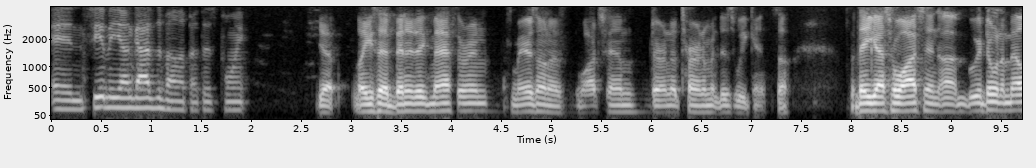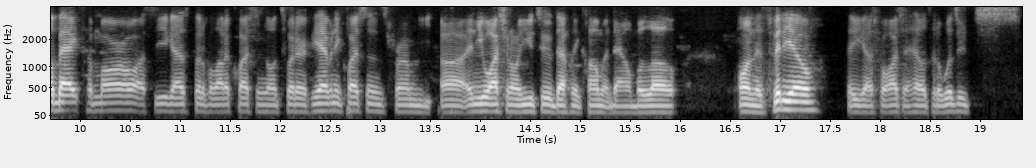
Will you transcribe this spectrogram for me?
and seeing the young guys develop at this point. Yep. Like you said, Bennedict Mathurin from Arizona. Watch him during the tournament this weekend. So But thank you guys for watching. Um, we're doing a mailbag tomorrow. I see you guys put up a lot of questions on Twitter. If you have any questions from uh, and you watching on YouTube, definitely comment down below on this video. Thank you guys for watching. Hell to the Wizards.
